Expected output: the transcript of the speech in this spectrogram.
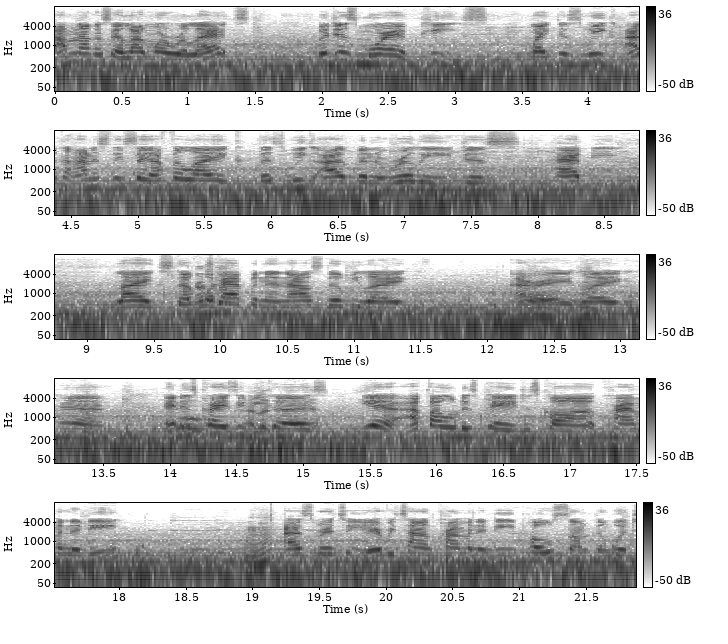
I'm not gonna say a lot more relaxed, but just more at peace. Like this week I can honestly say I feel like this week I've been really just happy. Like stuff That's will dope. happen and I'll still be like, all right, Mhm. like, huh. And it's Whoa, crazy because yeah, I follow this page. It's called Crime in the D. Mhm. I swear to you, every time Crime in the D posts something, which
